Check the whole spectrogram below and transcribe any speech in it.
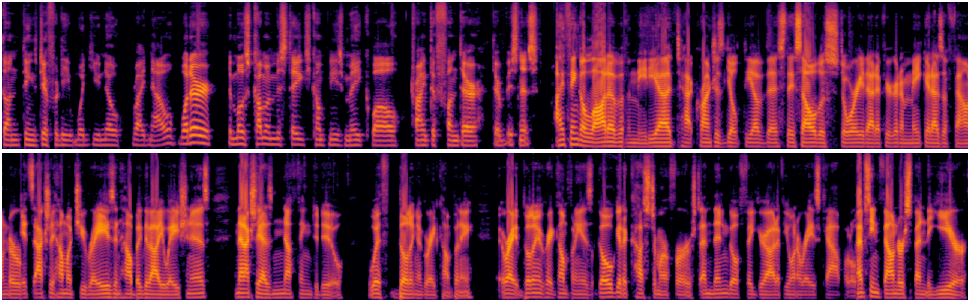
done things differently what you know right now. What are the most common mistakes companies make while trying to fund their their business? I think a lot of the media, TechCrunch is guilty of this. They sell the story that if you're going to make it as a founder, it's actually how much you raise and how big the valuation is. And that actually has nothing to do with building a great company, right? Building a great company is go get a customer first and then go figure out if you want to raise capital. I've seen founders spend a year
